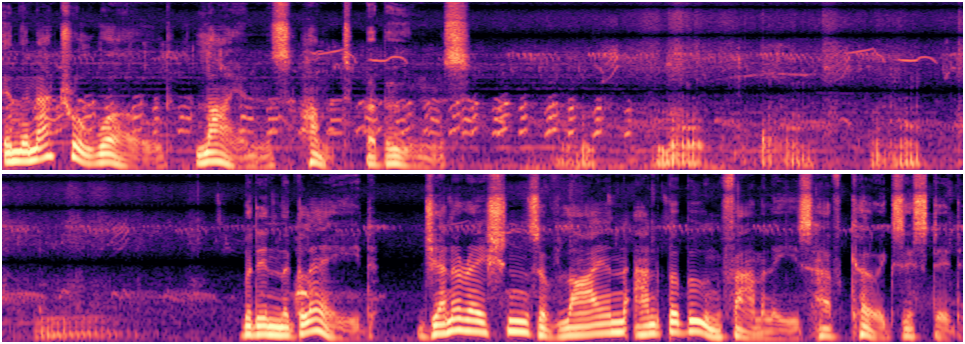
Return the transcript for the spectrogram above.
In the natural world, lions hunt baboons. But in the glade, generations of lion and baboon families have coexisted.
